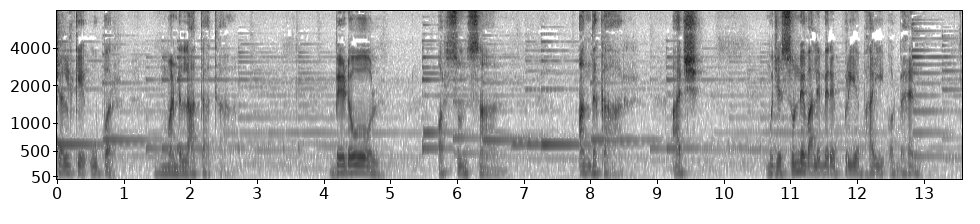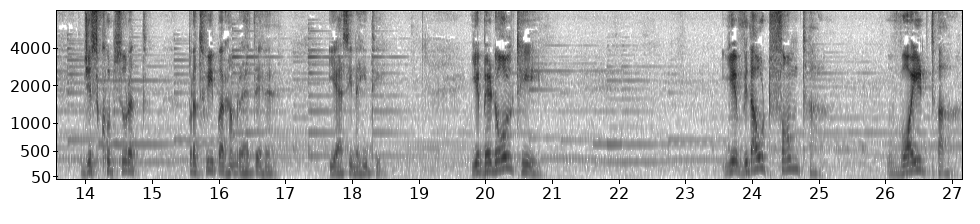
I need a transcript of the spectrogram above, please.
जल के ऊपर मंडलाता था। बेडोल और सुनसान, अंधकार। आज मुझे सुनने वाले मेरे प्रिय भाई और बहन, जिस खूबसूरत पृथ्वी पर हम रहते हैं, ये ऐसी नहीं थी। ये बेडोल थी ये विदाउट फॉर्म था वॉइड था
